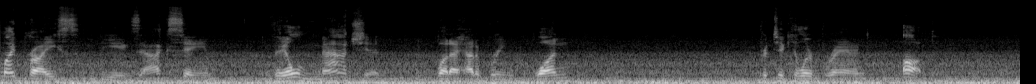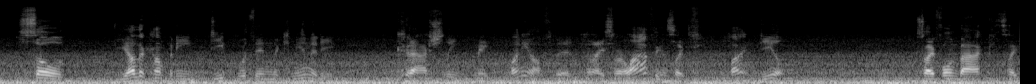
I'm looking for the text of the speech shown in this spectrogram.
my price the exact same. They'll match it, but I had to bring one particular brand up. So the other company deep within the community could actually make money off of it. And I started laughing. It's like, fine, deal. So I phoned back. It's like,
